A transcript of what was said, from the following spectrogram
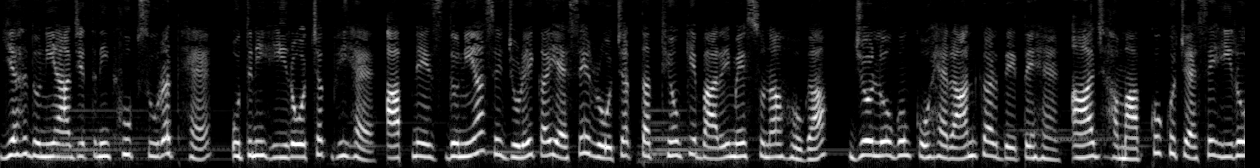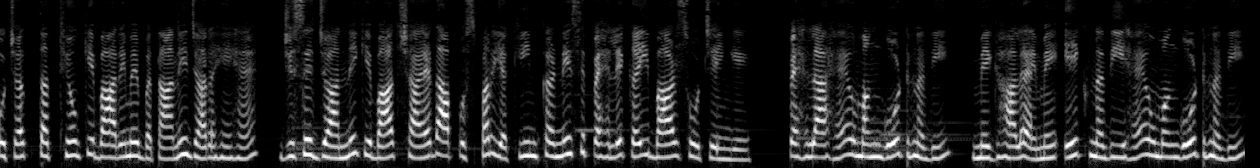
यह दुनिया जितनी खूबसूरत है, उतनी ही रोचक भी है। आपने इस दुनिया से जुड़े कई ऐसे रोचक तथ्यों के बारे में सुना होगा, जो लोगों को हैरान कर देते हैं। आज हम आपको कुछ ऐसे ही रोचक तथ्यों के बारे में बताने जा रहे हैं, जिसे जानने के बाद शायद आप उस पर यकीन करने से पहले कई बार सोचेंगे। पहला है उमंगोट नदी, मेघालय में एक नदी है उमंगोट नदी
